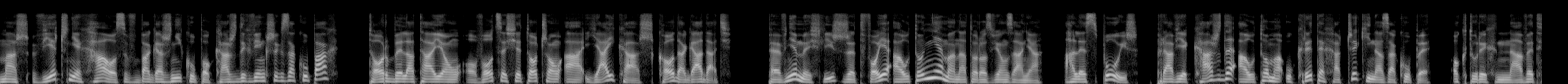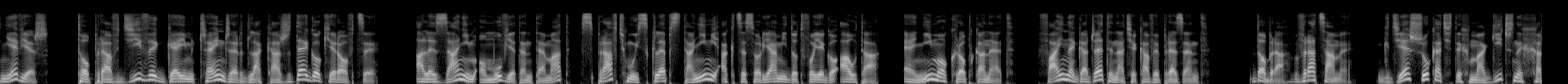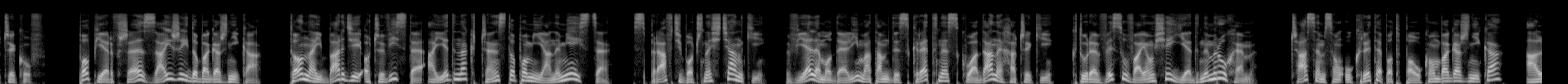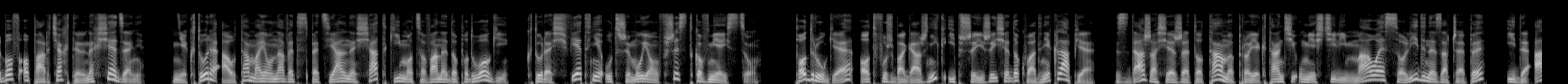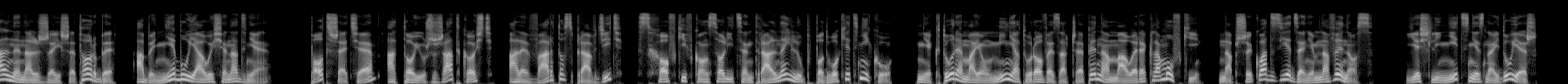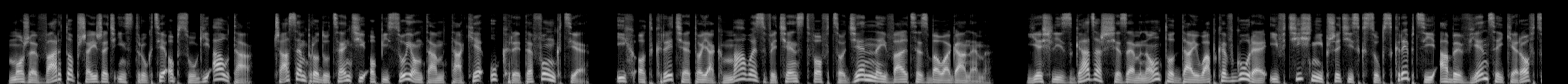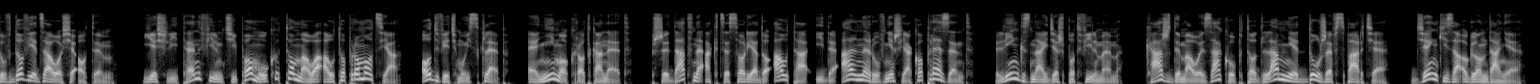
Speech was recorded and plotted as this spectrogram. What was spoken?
Masz wiecznie chaos w bagażniku po każdych większych zakupach? Torby latają, owoce się toczą, a jajka szkoda gadać. Pewnie myślisz, że twoje auto nie ma na to rozwiązania, ale spójrz, prawie każde auto ma ukryte haczyki na zakupy, o których nawet nie wiesz. To prawdziwy game changer dla każdego kierowcy. Ale zanim omówię ten temat, sprawdź mój sklep z tanimi akcesoriami do twojego auta enimo.net. Fajne gadżety na ciekawy prezent. Dobra, wracamy. Gdzie szukać tych magicznych haczyków? Po pierwsze, zajrzyj do bagażnika. To najbardziej oczywiste, a jednak często pomijane miejsce. Sprawdź boczne ścianki. Wiele modeli ma tam dyskretne, składane haczyki, które wysuwają się jednym ruchem. Czasem są ukryte pod połką bagażnika albo w oparciach tylnych siedzeń. Niektóre auta mają nawet specjalne siatki mocowane do podłogi, które świetnie utrzymują wszystko w miejscu. Po drugie, otwórz bagażnik i przyjrzyj się dokładnie klapie. Zdarza się, że to tam projektanci umieścili małe, solidne zaczepy, idealne na lżejsze torby, aby nie bujały się na dnie. Po trzecie, a to już rzadkość, ale warto sprawdzić, schowki w konsoli centralnej lub podłokietniku. Niektóre mają miniaturowe zaczepy na małe reklamówki, na przykład z jedzeniem na wynos. Jeśli nic nie znajdujesz, może warto przejrzeć instrukcję obsługi auta. Czasem producenci opisują tam takie ukryte funkcje. Ich odkrycie to jak małe zwycięstwo w codziennej walce z bałaganem. Jeśli zgadzasz się ze mną, to daj łapkę w górę i wciśnij przycisk subskrypcji, aby więcej kierowców dowiedzało się o tym. Jeśli ten film Ci pomógł, to mała autopromocja. Odwiedź mój sklep enimo.net. Przydatne akcesoria do auta, idealne również jako prezent. Link znajdziesz pod filmem. Każdy mały zakup to dla mnie duże wsparcie. Dzięki za oglądanie.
